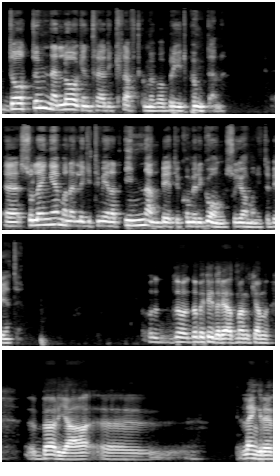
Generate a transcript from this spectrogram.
datum när lagen träder i kraft kommer vara brytpunkten. Eh, så länge man är legitimerad innan BT kommer igång så gör man inte BT. Då, då betyder det att man kan börja eh, längre,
